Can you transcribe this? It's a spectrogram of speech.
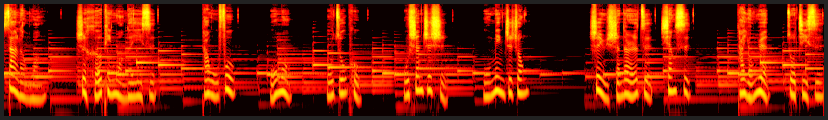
撒冷王，是和平王的意思。他无父无母无族谱无生之始无命之中，是与神的儿子相似。他永远做祭司。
